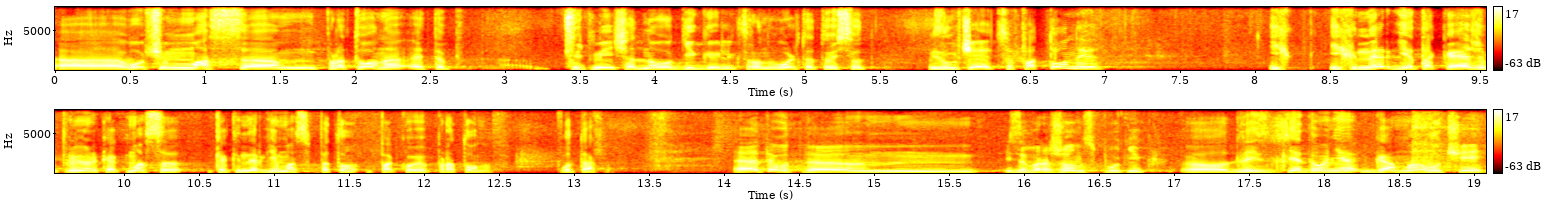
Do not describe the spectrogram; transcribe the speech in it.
А, в общем, масса протона – это чуть меньше одного гигаэлектронвольта, то есть вот излучаются фотоны, их, их энергия такая же, примерно, как, масса, как энергия массы покоя протонов. Вот так вот. Это вот э, изображен спутник э, для исследования гамма-лучей,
